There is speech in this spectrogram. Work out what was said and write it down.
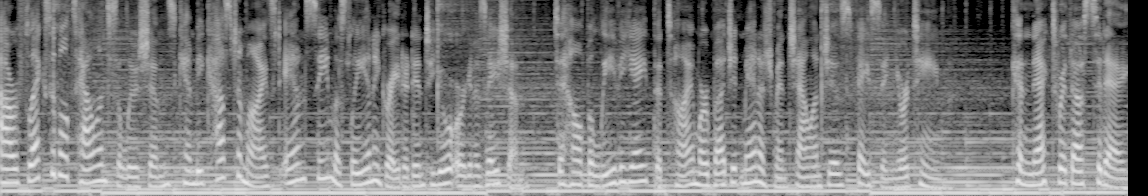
Our flexible talent solutions can be customized and seamlessly integrated into your organization to help alleviate the time or budget management challenges facing your team. Connect with us today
